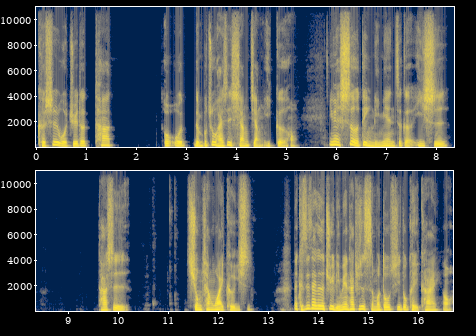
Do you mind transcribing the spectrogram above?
可是我觉得他，我我忍不住还是想讲一个哈，因为设定里面这个医师他是胸腔外科医师，那可是在这个剧里面他就是什么东西都可以开哦。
